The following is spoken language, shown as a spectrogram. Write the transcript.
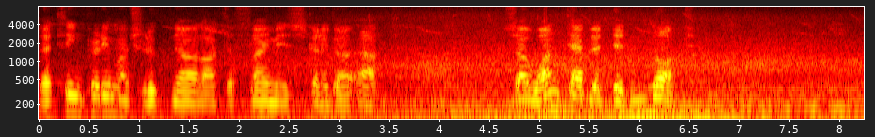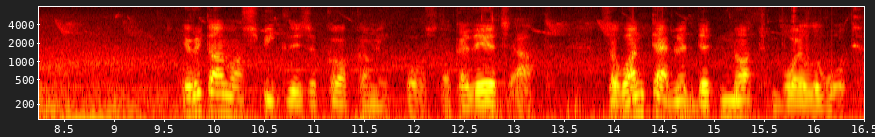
That thing pretty much looked now like the flame is going to go out. So one tablet did not. Every time I speak there's a car coming past. Okay, there it's out. So one tablet did not boil the water.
